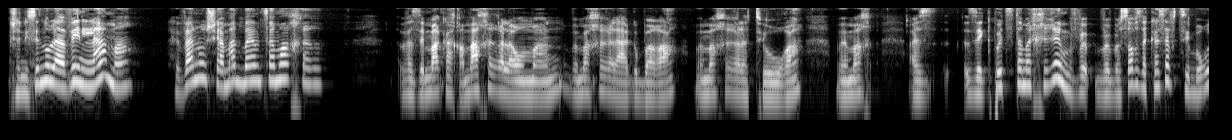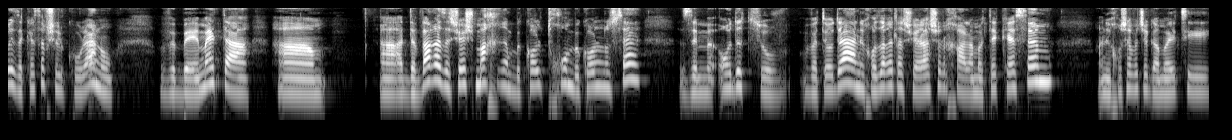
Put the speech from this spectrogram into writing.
וכשניסינו להבין למה, הבנו שעמד באמצע מאכר. וזה מה ככה, מאכר על האומן, ומאכר על ההגברה, ומאכר על התאורה, ומאכר... אז זה הקפיץ את המחירים, ו- ובסוף זה כסף ציבורי, זה כסף של כולנו. ובאמת, ה- ה- הדבר הזה שיש מאכרים בכל תחום, בכל נושא, זה מאוד עצוב. ואתה יודע, אני חוזרת לשאלה שלך על המטה קסם, אני חושבת שגם הייתי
